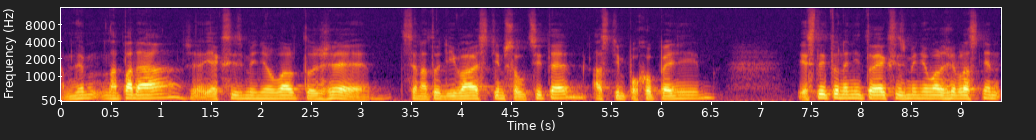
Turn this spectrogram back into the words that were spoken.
A mě napadá, že jak jsi zmiňoval to, že se na to díváš s tím soucitem a s tím pochopením, jestli to není to, jak jsi zmiňoval, že vlastně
